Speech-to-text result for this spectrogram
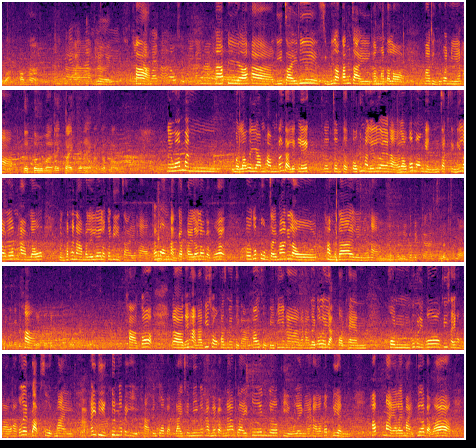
ตัวพร้อมห้าเลยค่ะมาเข้าสู่ปีที่ห้าห้าปีแล้วค่ะ ดีใจที่สิ่งที่เราตั้งใจทำมาตลอดมาถึงทุกวันนี้ค่ะ เติบโตมาได้ไกลแค่ไหนคะสำหรับเราในว่ามันเหมือนเราพยายามทำตั้งแต่เล็กๆจนจนเติบโตขึ้นมาเรื่อยๆค่ะ เราก็มองเห็นจากสิ่งที่เราเริ่มทำแล้วเหมือนพัฒนามาเรื่อยๆ เราก็ดีใจค่ะ ถ้ามองหันกลับไปแล้วเราแบบว่าเออก็ภูมิใจมากที่เราทำมันได้อะไรอย่างเงี้ยค่ะวันนี้ก็เป็นการเฉลิมฉลองแล้วก็เป็นค่ะการเปิดตัวผลิตภัณ ครับค่ะ ก็เอ่อในฐานะที่โชว์คอสเมติกอะเข้าสู่ปีที่ 5 นะคะเนยก็เลยอยากตอบแทนคนผู้บริโภคที่ใช้ของเราค่ะ ก็เลยปรับสูตรใหม่ค่ะให้ดีขึ้นก็ไปอีกค่ะ เป็นตัวแบบ brightening ก็ทำให้แบบหน้า bright ขึ้นเบลอผิวอะไรอย่างเงี้ยค่ะแล้วก็เปลี่ยน puff ใหม่อะไรใหม่เพื่อแบบว่า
